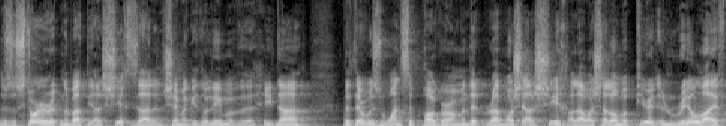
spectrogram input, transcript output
There's a story written about the Alshich Zal and Shem HaGedolim of the Hida that there was once a pogrom and that Rab Moshe Alshich Alawa Shalom appeared in real life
